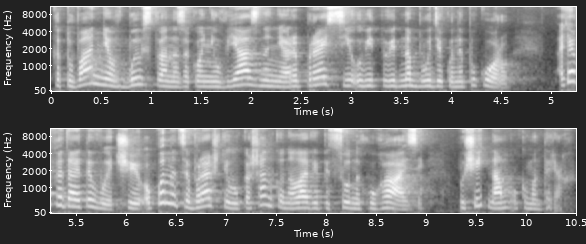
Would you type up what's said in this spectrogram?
катування, вбивства, незаконні ув'язнення, репресії у відповідь на будь-яку непокору. А як гадаєте ви, чи опиниться врешті Лукашенко на лаві підсудних у Гаазі? Пишіть нам у коментарях.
